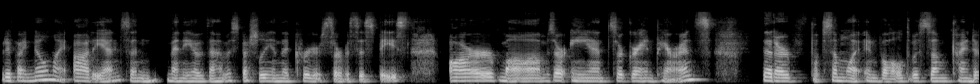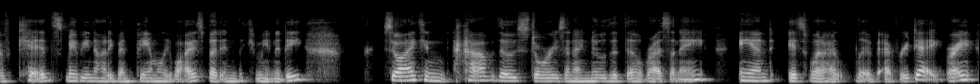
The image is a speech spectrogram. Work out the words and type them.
But if I know my audience, and many of them, especially in the career services space, are moms or aunts or grandparents that are somewhat involved with some kind of kids, maybe not even family wise, but in the community, so I can have those stories and I know that they'll resonate. And it's what I live every day, right?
